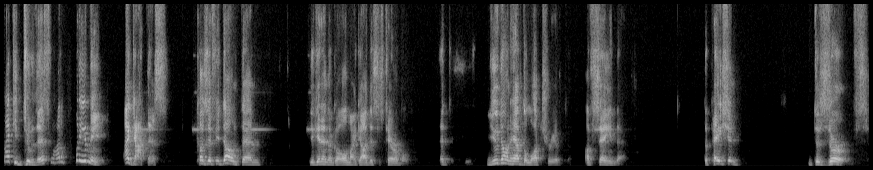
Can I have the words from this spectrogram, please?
I can do this. What, what do you mean? I got this. Because if you don't, then you get in there go, oh my God, this is terrible. It, you don't have the luxury of, of saying that. The patient deserves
